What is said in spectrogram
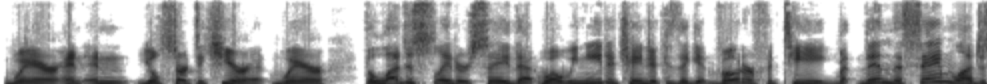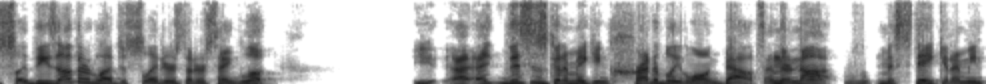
where, and, and you'll start to hear it, where the legislators say that, well, we need to change it because they get voter fatigue. But then the same legislators, these other legislators that are saying, look, I, this is going to make incredibly long ballots, and they're not mistaken. I mean,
